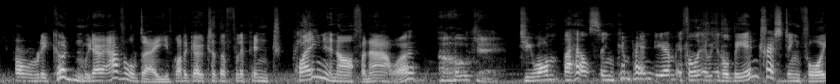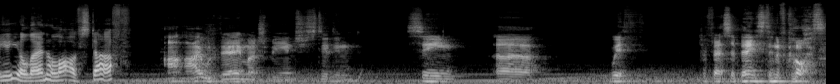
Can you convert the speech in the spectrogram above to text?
you probably could, and we don't have all day. You've got to go to the flipping plane in half an hour. Oh, okay. Do you want the Helsing compendium? It'll it'll be interesting for you. You'll learn a lot of stuff. I, I would very much be interested in seeing, uh, with Professor Bankston, of course.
